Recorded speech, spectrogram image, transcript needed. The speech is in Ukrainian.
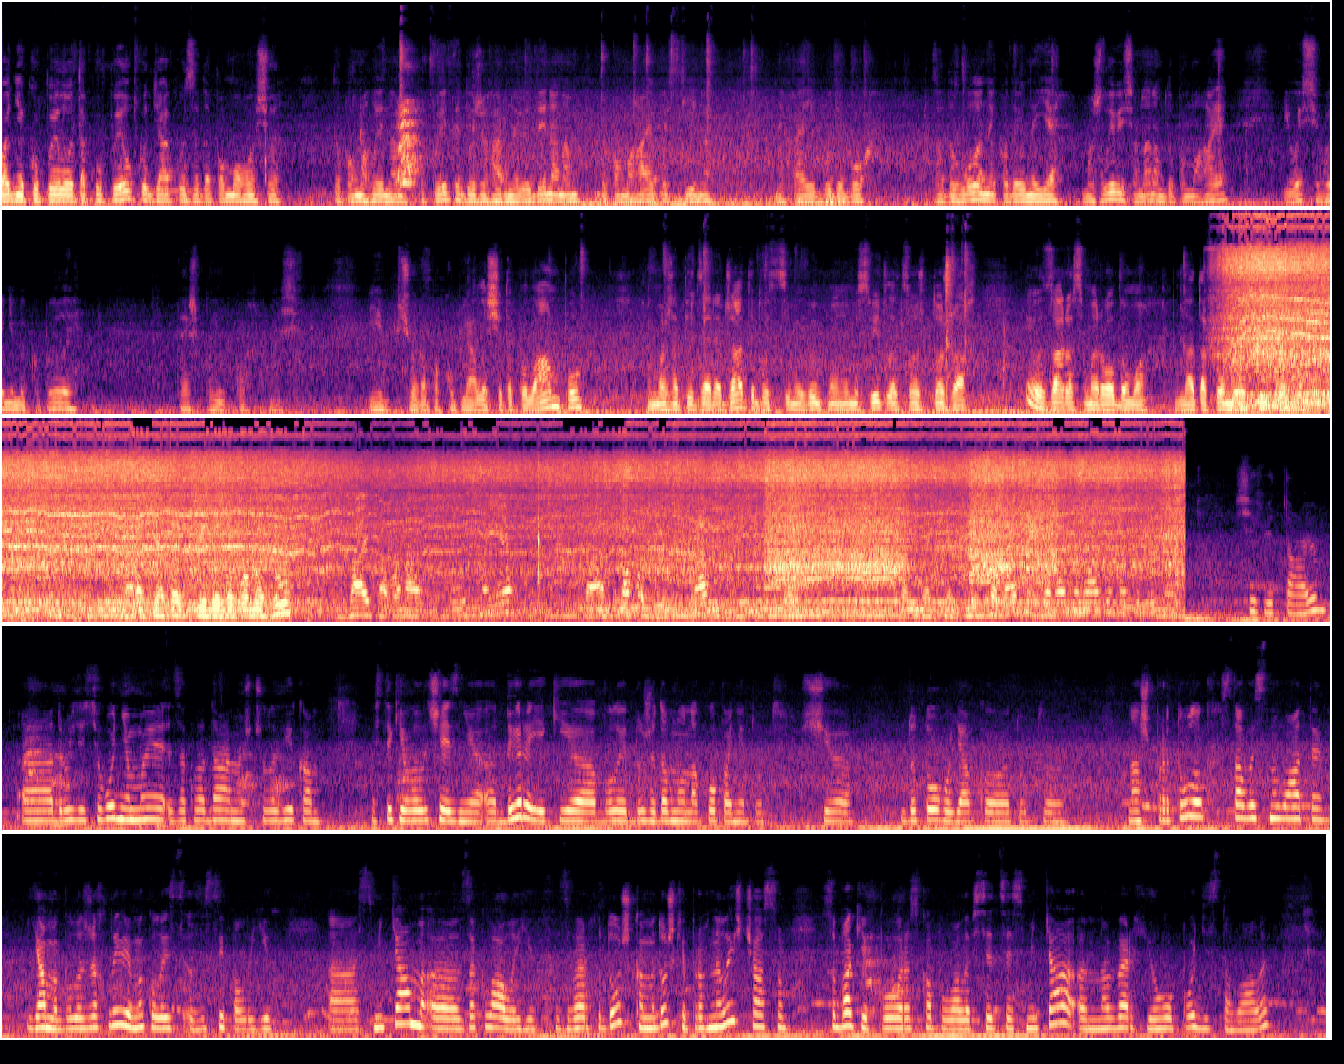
Сьогодні купили таку пилку. Дякую за допомогу, що допомогли нам купити. Дуже гарна людина нам допомагає постійно. Нехай буде Бог задоволений, коли в неї є можливість, вона нам допомагає. І ось сьогодні ми купили теж пилку. Ось. І вчора покупляли ще таку лампу. Можна підзаряджати, бо з цими вимкненнями світла це ж то жах. І от зараз ми робимо на такому освітленні. Зараз я теж піду допоможу. Зайка вона визнає. Так, на водичка. Всіх вітаю. Е, Друзі, сьогодні ми закладаємо з чоловіком ось такі величезні е, дири, які е, були дуже давно накопані тут ще до того, як е, тут е, наш притулок став існувати. Ями були жахливі. Ми колись засипали їх е, сміттям, е, заклали їх зверху дошками. Дошки прогнили з часом. Собаки порозкапували все це сміття, е, наверх його подіставали.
